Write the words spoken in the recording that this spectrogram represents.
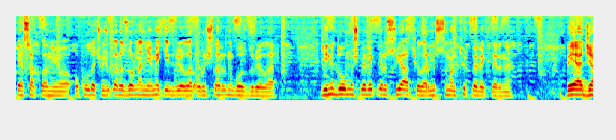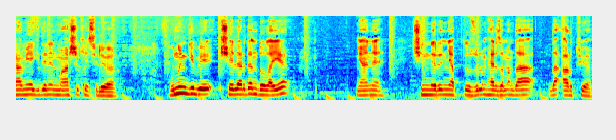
yasaklanıyor. Okulda çocuklara zorla yemek yediriyorlar. Oruçlarını bozduruyorlar. Yeni doğmuş bebekleri suya atıyorlar. Müslüman Türk bebeklerini. Veya camiye gidenin maaşı kesiliyor. Bunun gibi şeylerden dolayı yani Çinlerin yaptığı zulüm her zaman daha da artıyor.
